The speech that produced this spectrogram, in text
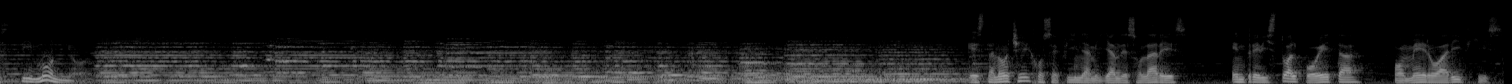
Testimonio. Esta noche, Josefina Millán de Solares entrevistó al poeta Homero Aridgis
